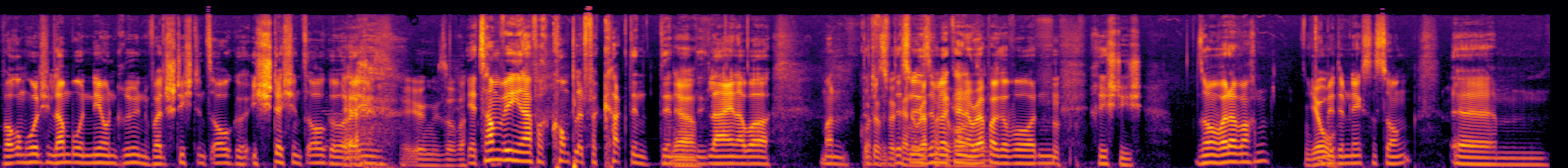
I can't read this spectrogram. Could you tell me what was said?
Warum hole ich ein Lambo in Neongrün? Weil sticht ins Auge. Ich steche ins Auge. Oder irgendwie. Irgendwie sowas. Jetzt haben wir ihn einfach komplett verkackt, den, den, Ja. die Line, aber Mann, Gut, dafür- dass wir deswegen sind wir Rapper keine geworden Rapper geworden. Richtig. Sollen wir weitermachen Jo. mit dem nächsten Song? Ähm,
